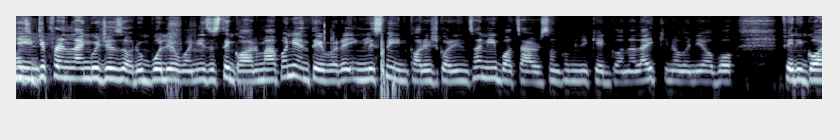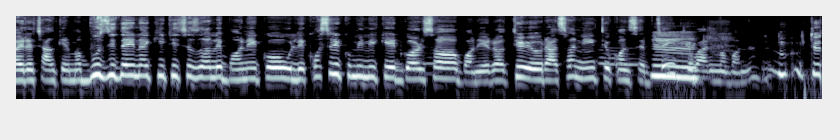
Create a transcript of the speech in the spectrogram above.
कि। डिफ्रेन्ट ल्याङ्ग्वेजेसहरू बोल्यो भने जस्तै घरमा पनि अनि त्यही भएर इङ्ग्लिसमै इन्करेज गरिन्छ नि बच्चाहरूसँग कम्युनिकेट गर्नलाई। किनभने अब फेरि गएर चालकेरमा बुझिँदैन कि टिचर्सहरूले भनेको उसले कसरी कम्युनिकेट गर्छ भनेर त्यो एउटा छ नि त्यो कन्सेप्ट चाहिँ त्यो बारेमा भन्नु त्यो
